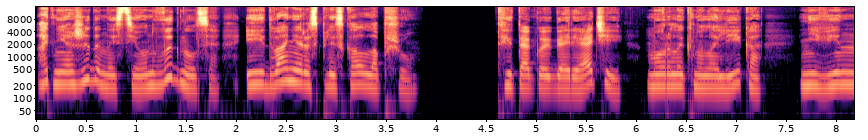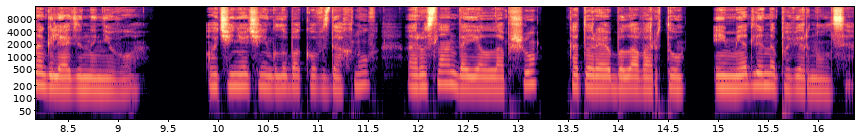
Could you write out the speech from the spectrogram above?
От неожиданности он выгнулся и едва не расплескал лапшу. «Ты такой горячий!» — мурлыкнула Лика, невинно глядя на него. Очень-очень глубоко вздохнув, Руслан доел лапшу, которая была во рту, и медленно повернулся.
